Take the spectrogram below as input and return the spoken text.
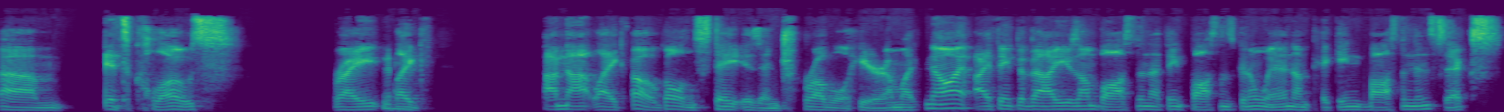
Um, it's close, right? Yeah. Like I'm not like, oh, Golden State is in trouble here. I'm like, no, I, I think the value is on Boston. I think Boston's going to win. I'm picking Boston in six.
